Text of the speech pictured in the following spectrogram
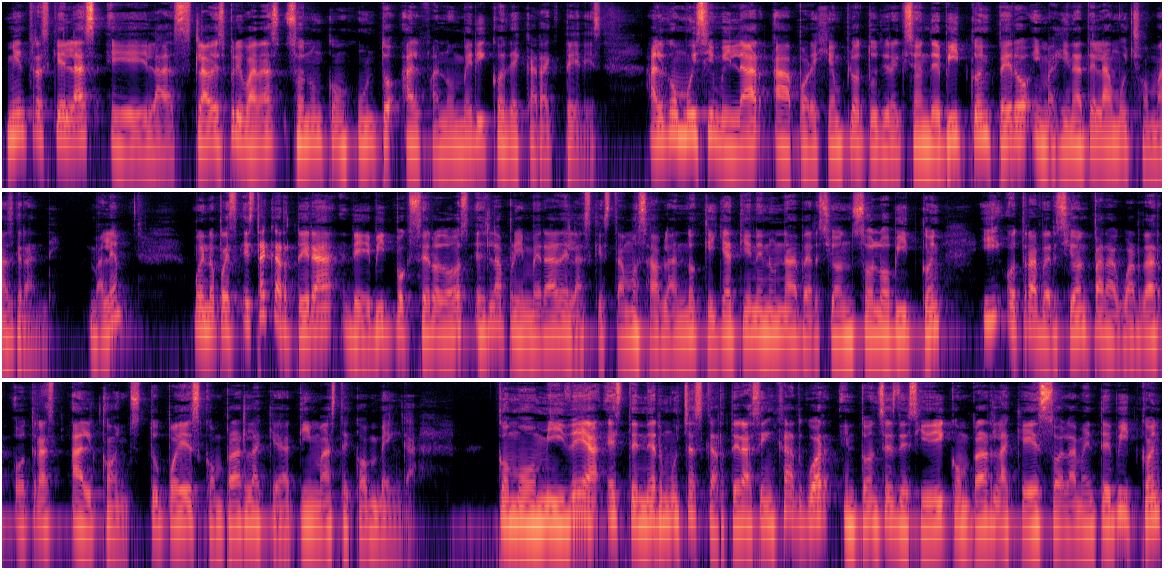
mientras que las, eh, las claves privadas son un conjunto alfanumérico de caracteres, algo muy similar a por ejemplo tu dirección de Bitcoin, pero imagínatela mucho más grande, ¿vale? Bueno, pues esta cartera de Bitbox 02 es la primera de las que estamos hablando que ya tienen una versión solo Bitcoin y otra versión para guardar otras altcoins. Tú puedes comprar la que a ti más te convenga. Como mi idea es tener muchas carteras en hardware, entonces decidí comprar la que es solamente Bitcoin,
